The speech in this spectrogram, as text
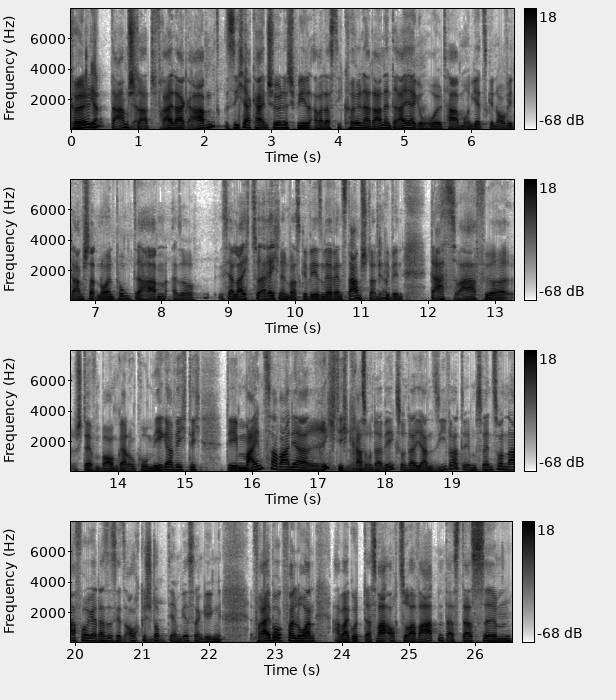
Köln, Ja. Darmstadt, Freitagabend, sicher kein schönes Spiel, aber dass die Kölner da einen Dreier geholt haben und jetzt genau wie Darmstadt neun Punkte haben, also ist ja leicht zu errechnen, was gewesen wäre, wenn es Darmstadt gewinnt. Das war für Steffen Baumgart und Co. mega wichtig. Die Mainzer waren ja richtig Mhm. krass unterwegs unter Jan Sievert, dem Svensson-Nachfolger. Das ist jetzt auch gestoppt. Mhm. Die haben gestern gegen Freiburg verloren. Aber gut, das war auch zu erwarten, dass das ähm,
